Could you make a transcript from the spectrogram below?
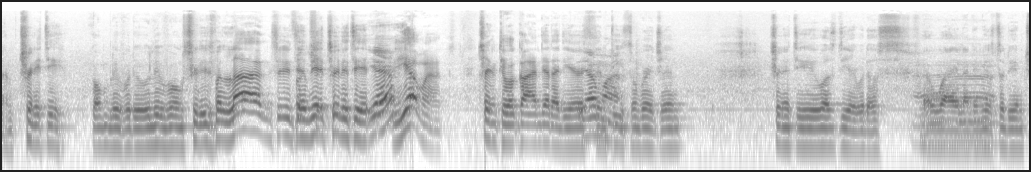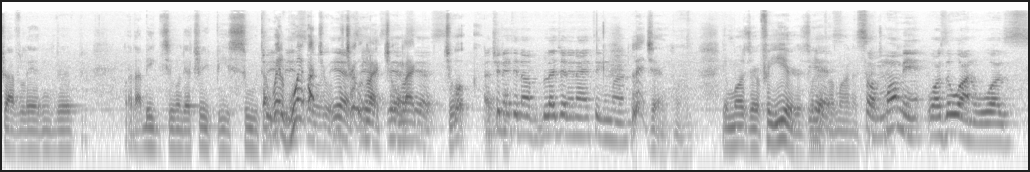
And Trinity, come live with you, we live on Trinity for long. Trinity, So yeah, Tri- Trinity. Yeah? Yeah, man. Trinity was gone the other day, rest Yeah, in man. peace, brethren. Trinity was there with us for a while and they used to do him traveling. The, what a big tune, the three piece suit. Three well, well, suit, tune, yes, tune yes, like, tune yes, like, yes. joke. a Trinity no legend in anything, man. Legend. man. He was there for years. with Yes. on So mommy was the one who was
